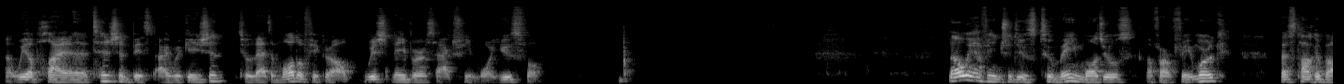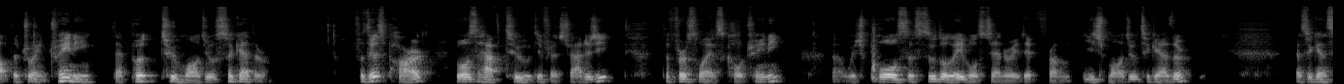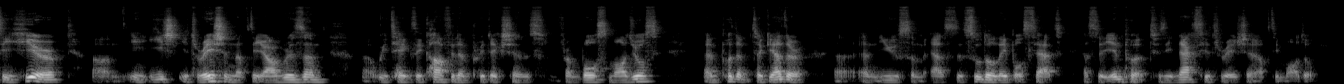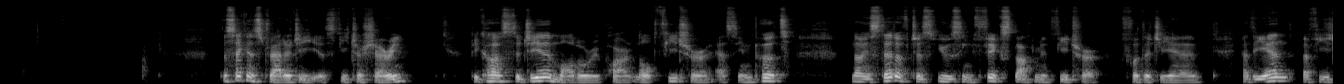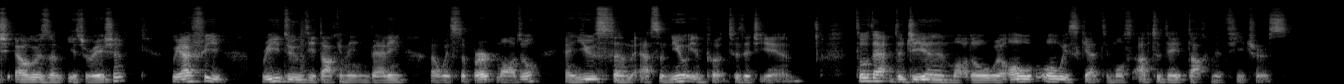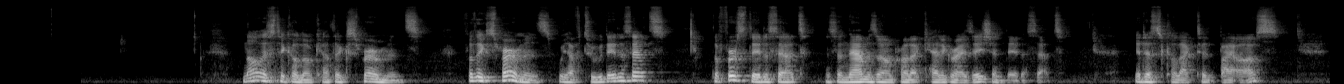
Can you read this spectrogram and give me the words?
uh, we apply an attention-based aggregation to let the model figure out which neighbors are actually more useful. Now we have introduced two main modules of our framework. Let's talk about the joint training that put two modules together. For this part, we also have two different strategies. The first one is co-training, uh, which pulls the pseudo labels generated from each module together. As you can see here, um, in each iteration of the algorithm, uh, we take the confident predictions from both modules and put them together uh, and use them as the pseudo label set as the input to the next iteration of the model. The second strategy is feature sharing. Because the GNN model requires node feature as input, now instead of just using fixed document feature for the GNN, at the end of each algorithm iteration, we actually redo the document embedding uh, with the BERT module and use them as a new input to the GNN, so that the GNN model will al always get the most up-to-date document features. Now let's take a look at the experiments. For the experiments, we have two datasets. The first dataset is an Amazon product categorization dataset. It is collected by us.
